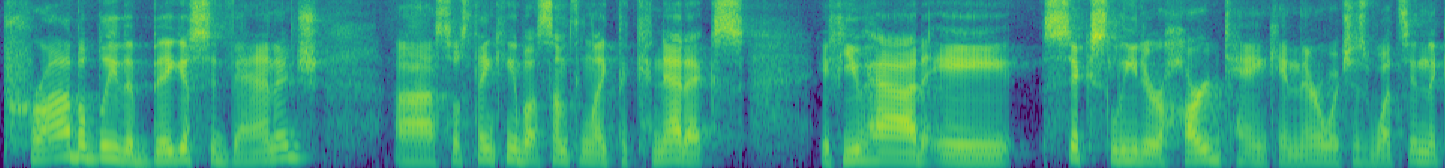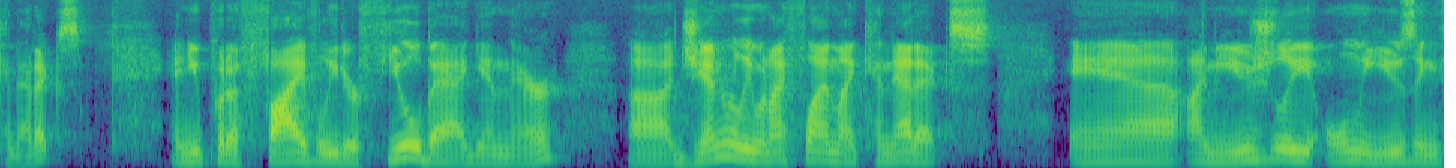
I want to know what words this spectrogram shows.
probably the biggest advantage. Uh, so thinking about something like the Kinetics, if you had a six liter hard tank in there, which is what's in the Kinetics, and you put a five liter fuel bag in there, uh, generally when I fly my Kinetics, and I'm usually only using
